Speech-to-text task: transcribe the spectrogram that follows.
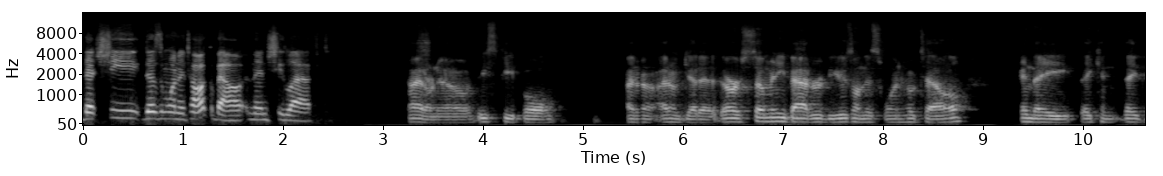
that she doesn't want to talk about, and then she left. I don't know. These people, I don't, I don't get it. There are so many bad reviews on this one hotel, and they, they can, they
